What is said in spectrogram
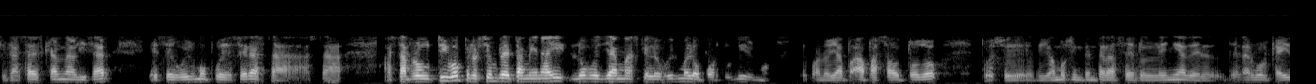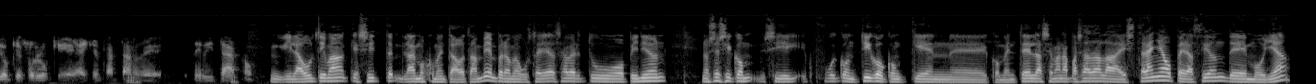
si la sabes canalizar, ese egoísmo puede ser hasta, hasta, hasta productivo, pero siempre también hay, luego ya más que el egoísmo, el oportunismo. Que cuando ya ha pasado todo, pues eh, digamos intentar hacer leña del, del árbol caído, que eso es lo que hay que tratar de evitar. ¿no? Y la última, que sí la hemos comentado también, pero me gustaría saber tu opinión. No sé si, si fue contigo con quien eh, comenté la semana pasada la extraña operación de Moya.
